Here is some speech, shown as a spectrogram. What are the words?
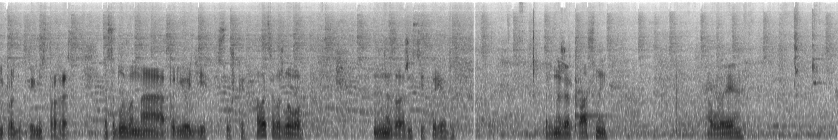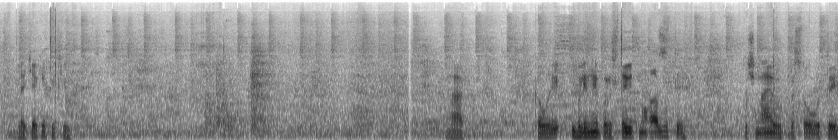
і продуктивність прогресу. Особливо на періоді сушки. Але це важливо в незалежності від періоду. Тренажер класний, але блять, як я хотів. Коли бліни перестають налазити, починаю використовувати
